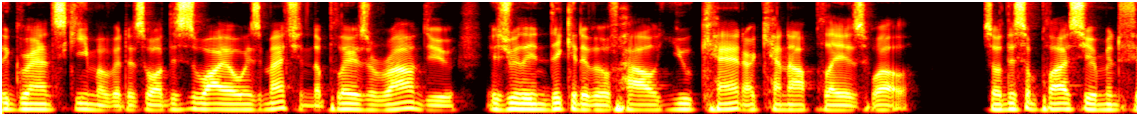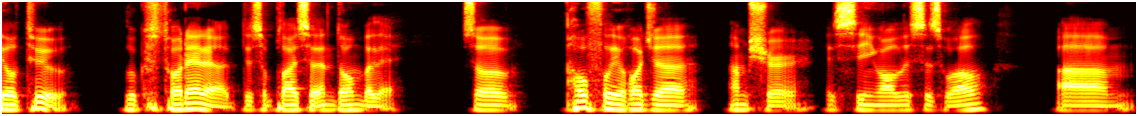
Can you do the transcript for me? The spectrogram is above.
the grand scheme of it as well. This is why I always mention the players around you is really indicative of how you can or cannot play as well. So this applies to your midfield too. Lucas Torreira, this applies to Ndombele. So hopefully Hoja, I'm sure, is seeing all this as well. Um,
